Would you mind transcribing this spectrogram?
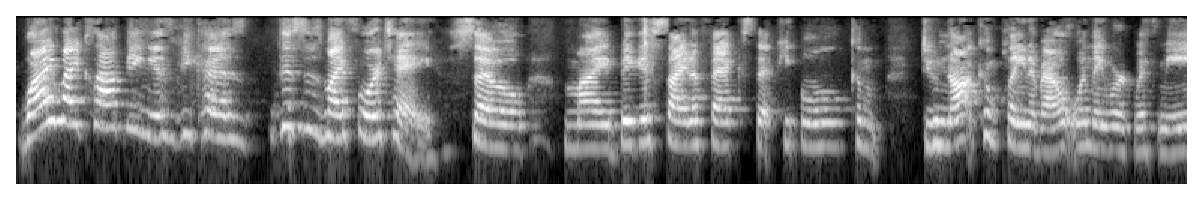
Why am I clapping is because this is my forte. So my biggest side effects that people com- do not complain about when they work with me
